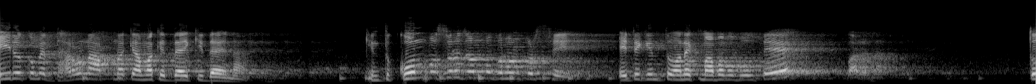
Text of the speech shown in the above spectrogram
এই রকমের ধারণা আপনাকে আমাকে দেয় কি দেয় না? কিন্তু কোন বছরে জন্মগ্রহণ করছে, এটা কিন্তু অনেক মা বাবা বলতে পারে না। তো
